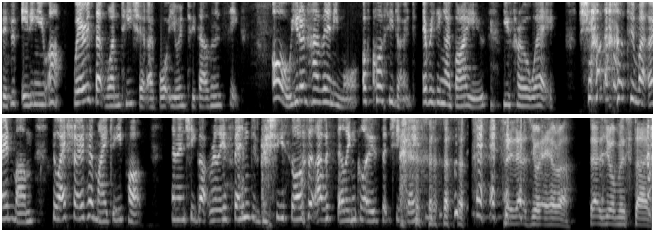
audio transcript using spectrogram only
This is eating you up. Where is that one T-shirt I bought you in 2006? Oh, you don't have it anymore. Of course you don't. Everything I buy you, you throw away. Shout out to my own mum, who I showed her my Depop and then she got really offended because she saw that I was selling clothes that she gave me. See, that's your error. That was your mistake.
